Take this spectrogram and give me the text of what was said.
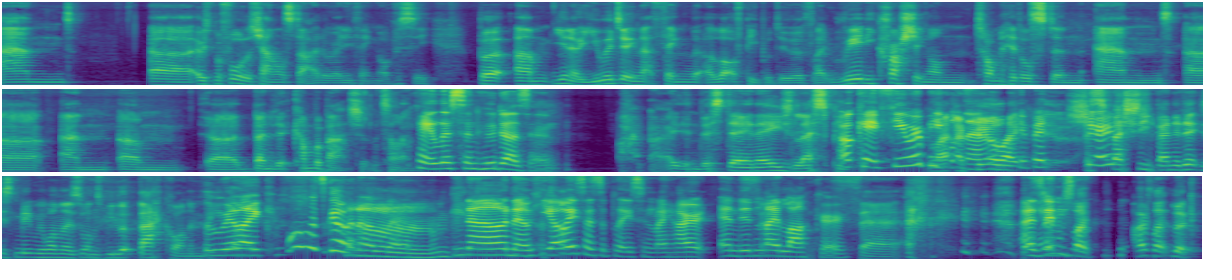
and uh, it was before the channel started or anything, obviously. But um, you know, you were doing that thing that a lot of people do of like really crushing on Tom Hiddleston and uh, and um, uh, Benedict Cumberbatch at the time. Okay, listen, who doesn't? I, I, in this day and age, less people. Okay, fewer people Like, I now. feel like, sure. especially Benedict, is maybe one of those ones we look back on and be We're like, what was going on "Hmm, there? No, no, he always has a place in my heart and in my locker. fair. As I was like, I was like, look,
